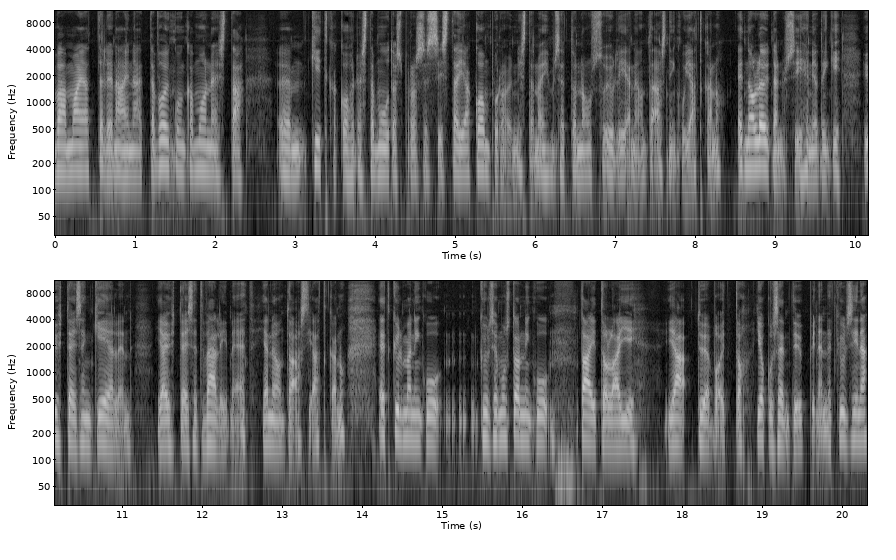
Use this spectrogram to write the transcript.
vaan mä ajattelen aina, että voi kuinka monesta kitkakohdasta, muutosprosessista ja kompuroinnista no ihmiset on noussut yli ja ne on taas niin kuin jatkanut. Että ne on löytänyt siihen jotenkin yhteisen kielen ja yhteiset välineet ja ne on taas jatkanut. Että kyllä, niin kuin, kyllä se musta on niin kuin taitolaji ja työvoitto, joku sen tyyppinen. Että kyllä siinä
